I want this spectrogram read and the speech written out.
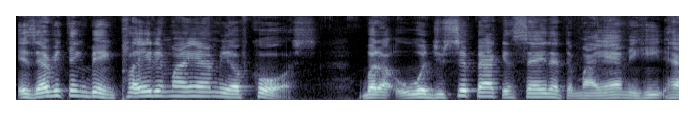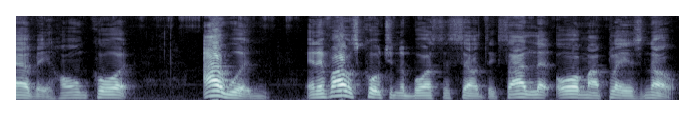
is everything being played in Miami? Of course. But uh, would you sit back and say that the Miami Heat have a home court? I wouldn't. And if I was coaching the Boston Celtics, I'd let all my players know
